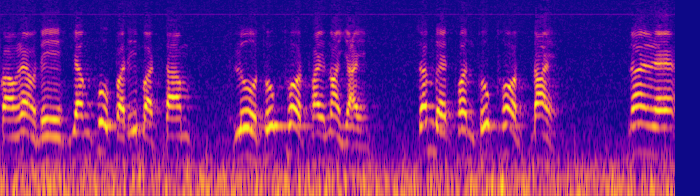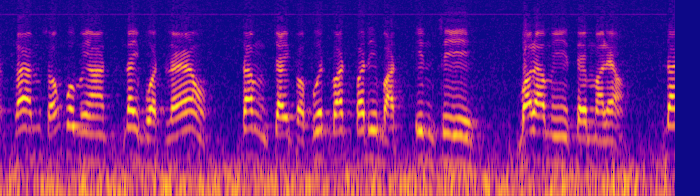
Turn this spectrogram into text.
เก่าแล้วดี ยังผู้ปฏิบัติตามรู้ทุกโทษภัยน้อยใหญ่สำเร็จพ้นทุกโทษได้นั่นแหละพรามสองพเมียได้บวชแล้ว ตั้งใจประพฤติวัดปฏิบัติ อินทรีย์บารมีเต็มมาแล้ว ได้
